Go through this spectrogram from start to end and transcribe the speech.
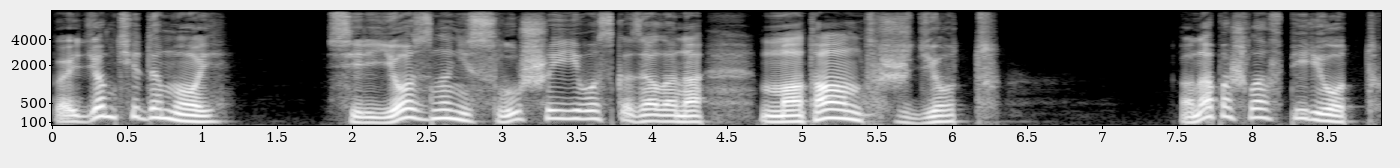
«Пойдемте домой». Серьезно, не слушая его, сказала она, «Матант ждет». Она пошла вперед,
